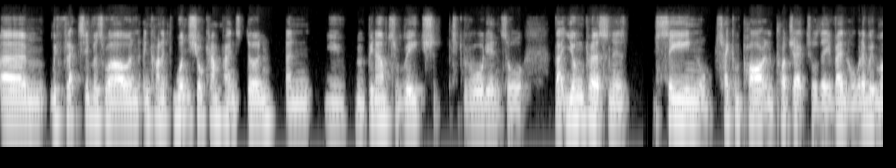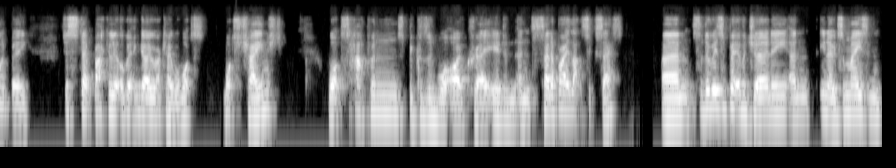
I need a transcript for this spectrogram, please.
um, reflective as well, and, and kind of once your campaign's done and you've been able to reach a particular audience, or that young person has seen or taken part in a project or the event or whatever it might be, just step back a little bit and go, okay, well, what's what's changed? What's happened because of what I've created, and, and celebrate that success. Um, so there is a bit of a journey, and you know it's amazing.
